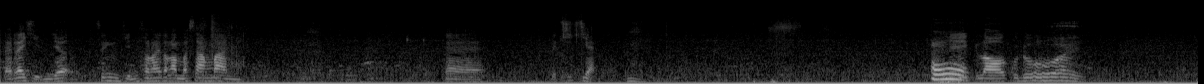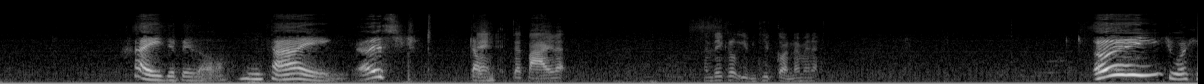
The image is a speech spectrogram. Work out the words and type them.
แต่ได้หินเยอะ ซึ่งหินเขาน้อยต้องเอามาสร้างบ้านไงแต่แต่ขี้เกียจโอ้เด็กรอกูด้วยใครจะไปรอไม่ใช่เอ้ยจเอ๊ะจะตายแล้วท่านเด็กเราอิ่มทิพย์ก่อนได้ไหมเนี่ยำ เอ้ยชัวร์เค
